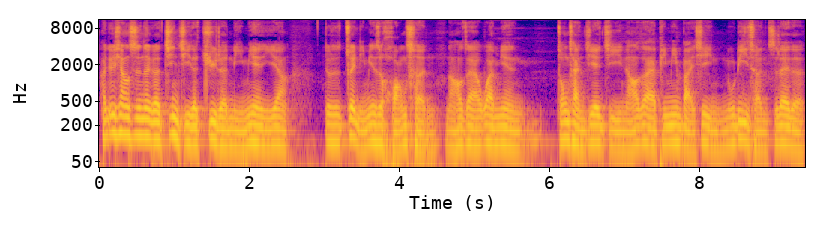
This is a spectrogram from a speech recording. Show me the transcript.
它就像是那个晋级的巨人里面一样，就是最里面是皇城，然后在外面中产阶级，然后在平民百姓、奴隶城之类的。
